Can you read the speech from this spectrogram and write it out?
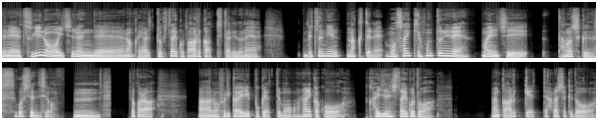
でね、次の1年でなんかやっときたいことあるかって言ったけどね、別になくてね、もう最近本当にね、毎日楽しく過ごしてんですよ。うん。だから、あの、振り返りっぽくやっても何かこう、改善したいことはなんかあるっけって話したけど、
